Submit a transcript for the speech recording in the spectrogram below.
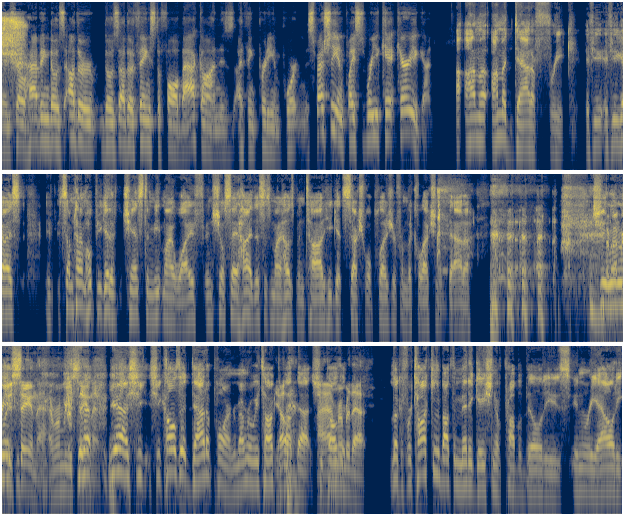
And so having those other those other things to fall back on is, I think, pretty important, especially in places where you can't carry a gun. I'm a I'm a data freak. If you if you guys if, sometime hope you get a chance to meet my wife and she'll say hi. This is my husband Todd. He gets sexual pleasure from the collection of data. she I remember you saying that. I remember you saying that. Yeah, she she calls it data porn. Remember we talked yep. about that. She I remember it, that. Look, if we're talking about the mitigation of probabilities, in reality,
